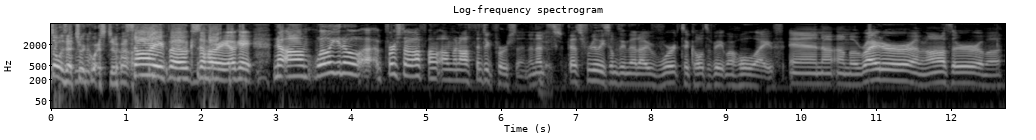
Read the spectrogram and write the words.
It's always that trick question. Sorry, folks. Sorry. Okay. No. Um. Well, you know, uh, first off, I'm, I'm, an authentic person, and that's yes. that's really something that I've worked to cultivate my whole life. And I'm a writer. I'm an author. I'm a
